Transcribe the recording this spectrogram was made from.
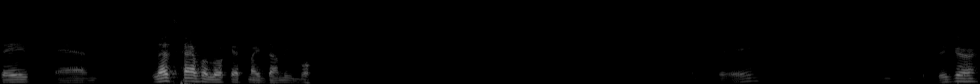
Save and let's have a look at my dummy book. Okay, make it a bit bigger.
